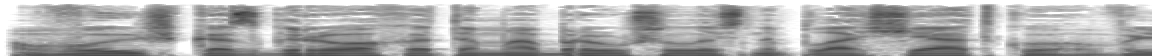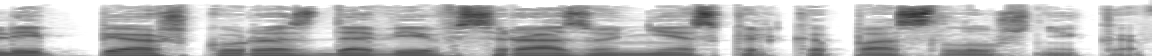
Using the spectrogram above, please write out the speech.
Вышка с грохотом обрушилась на площадку, в лепешку раздавив сразу несколько послушников.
